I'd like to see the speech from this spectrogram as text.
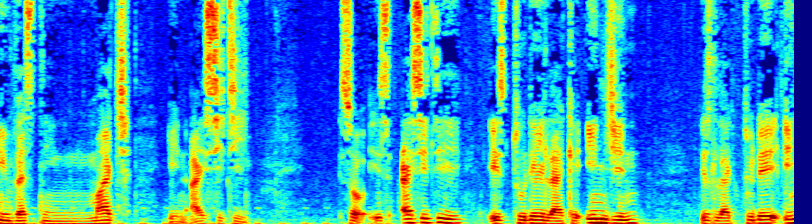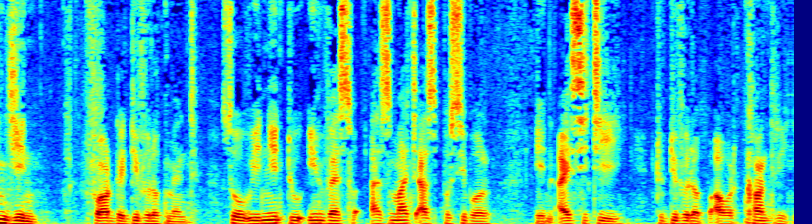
investing much in ICT. So ICT is today like an engine, is like today engine for the development. So we need to invest as much as possible in ICT to develop our country.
